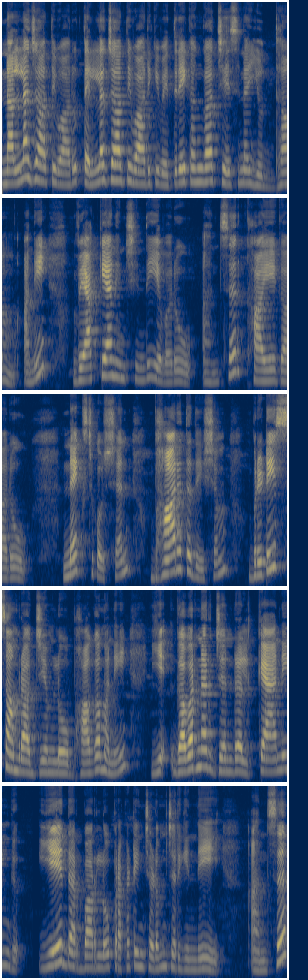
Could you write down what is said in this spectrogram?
నల్ల జాతి వారు తెల్ల జాతి వారికి వ్యతిరేకంగా చేసిన యుద్ధం అని వ్యాఖ్యానించింది ఎవరు? ఆన్సర్ ఖాయే గారు. నెక్స్ట్ క్వశ్చన్ భారతదేశం బ్రిటిష్ సామ్రాజ్యంలో భాగమని గవర్నర్ జనరల్ క్యానింగ్ ఏ దర్బార్లో ప్రకటించడం జరిగింది? ఆన్సర్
